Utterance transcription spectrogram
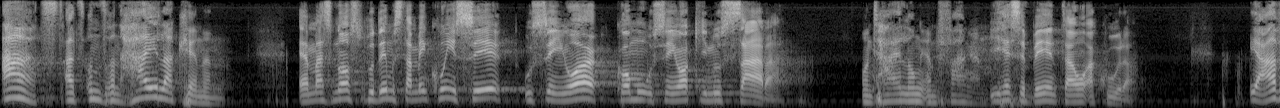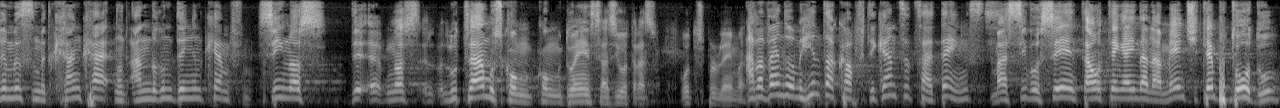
Arzt, als unseren Heiler kennen. É, mas nós podemos também conhecer o Senhor como o Senhor que nos sara und Heilung empfangen. e receber então a cura. Ja, wir müssen mit Krankheiten und anderen Dingen kämpfen. Sim, nós, de- eh, nós lutamos com, com doenças e outras, outros problemas. Aber wenn du im Hinterkopf die ganze Zeit denkst, Mas se você então tem ainda na mente o tempo todo,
